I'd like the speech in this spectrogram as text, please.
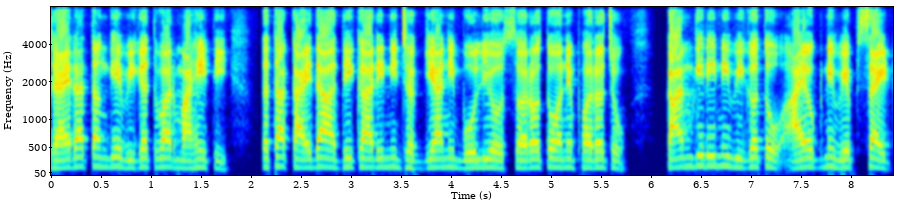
જાહેરાત અંગે વિગતવાર માહિતી તથા કાયદા અધિકારીની જગ્યાની બોલીઓ, શરતો અને ફરજો, કામગીરીની વિગતો આયોગની website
